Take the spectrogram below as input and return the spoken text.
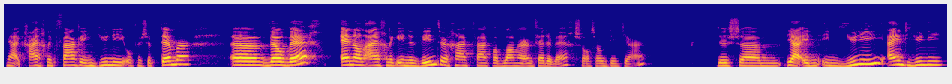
ja, ik ga eigenlijk vaak in juni of in september uh, wel weg. En dan eigenlijk in de winter ga ik vaak wat langer en verder weg, zoals ook dit jaar. Dus um, ja, in, in juni, eind juni,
